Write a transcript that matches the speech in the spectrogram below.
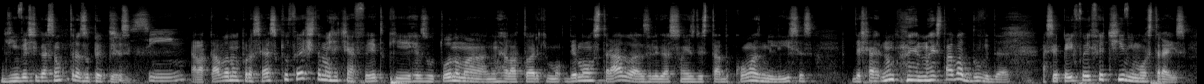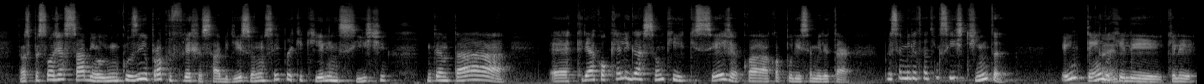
de investigação contra as UPPs. Sim. Ela estava num processo que o Freixo também já tinha feito, que resultou numa, num relatório que demonstrava as ligações do Estado com as milícias, deixar não, não restava dúvida. A CPI foi efetiva em mostrar isso. Então as pessoas já sabem, inclusive o próprio Freixo sabe disso. Eu não sei por que, que ele insiste em tentar é, criar qualquer ligação que, que seja com a, com a polícia militar. A polícia militar tem que ser extinta. Eu entendo que ele, que ele,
